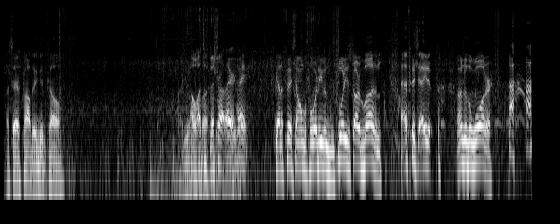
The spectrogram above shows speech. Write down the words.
I'd say that's probably a good call. Oh, that's a fish right there. Hey. Got a fish on before it even before it even started buzzing. That fish ate it under the water. oh,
